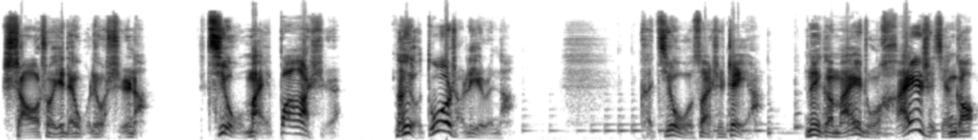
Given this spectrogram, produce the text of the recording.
少说也得五六十呢，就卖八十，能有多少利润呢？可就算是这样，那个买主还是嫌高。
